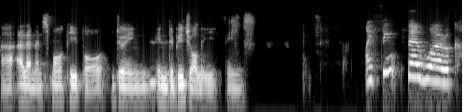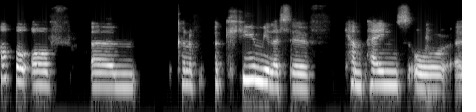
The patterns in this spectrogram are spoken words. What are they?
uh, element, small people doing mm-hmm. individually things? I think there were a couple of um, kind of accumulative campaigns or uh,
